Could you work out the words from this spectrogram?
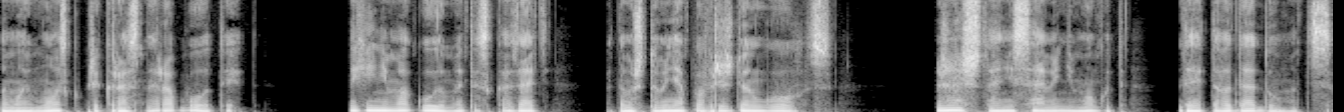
но мой мозг прекрасно работает. Но я не могу им это сказать, потому что у меня поврежден голос. Жаль, что они сами не могут до этого додуматься.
